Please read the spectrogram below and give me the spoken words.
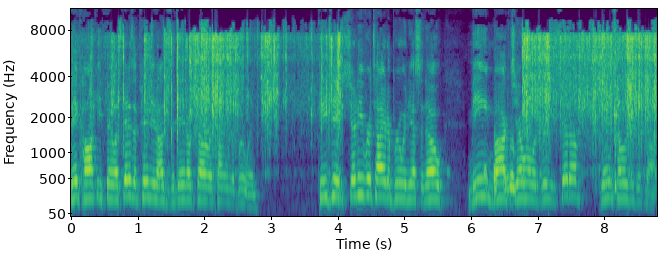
big hockey fan. Let's get his opinion on Zdeno Chara retiring the Bruin. PG, should he retire to Bruin? Yes or no? Me, Mark, Joe all agree he should have. James Hosea does not.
